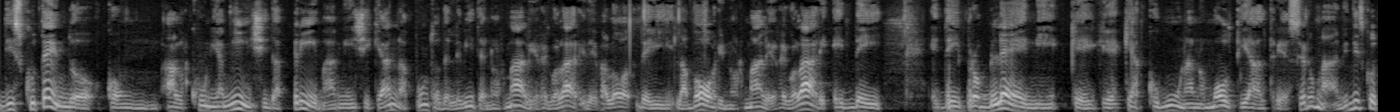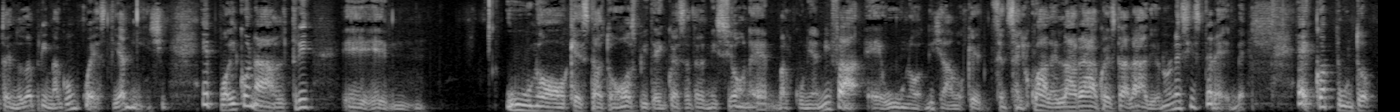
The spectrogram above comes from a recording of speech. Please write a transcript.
discutendo con alcuni amici da prima, amici che hanno appunto delle vite normali, regolari, dei, valo- dei lavori normali, regolari e dei, e dei problemi che, che, che, accomunano molti altri esseri umani, discutendo da prima con questi amici e poi con altri. Eh, uno che è stato ospite in questa trasmissione alcuni anni fa e uno diciamo, che, senza il quale la, questa radio non esisterebbe. Ecco appunto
